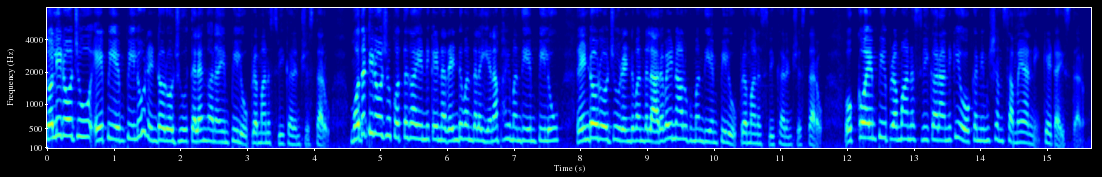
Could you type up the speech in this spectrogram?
తొలి రోజు ఏపీ ఎంపీలు రెండో రోజు తెలంగాణ ఎంపీలు ప్రమాణ స్వీకారం చేస్తారు. మొదటి రోజు కొత్తగా ఎన్నికైన రెండు వందల ఎనభై మంది ఎంపీలు రెండో రోజు రెండు వందల అరవై నాలుగు మంది ఎంపీలు ప్రమాణ స్వీకారం చేస్తారు. ఒక్కో ఎంపీ ప్రమాణ స్వీకారానికి ఒక నిమిషం సమయాన్ని కేటాయిస్తారు.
